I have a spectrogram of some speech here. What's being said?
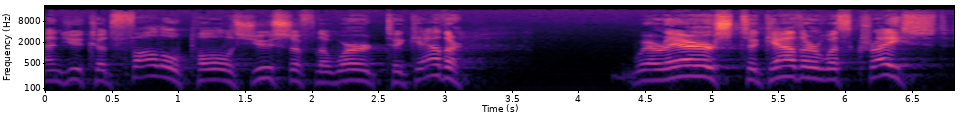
And you could follow Paul's use of the word together. We're heirs together with Christ.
